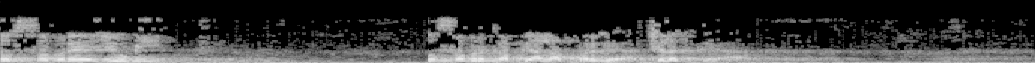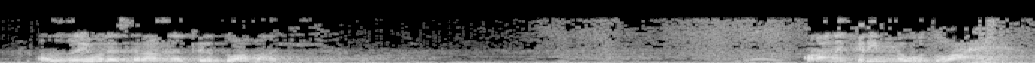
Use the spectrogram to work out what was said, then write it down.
تو صبر ایوبی، تو صبر کا پیالہ بھر گیا، چھلک گیا۔ حضرت ایوب علیہ السلام نے پھر دعا مانگی۔ قرآن کریم میں وہ دعا ہے۔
